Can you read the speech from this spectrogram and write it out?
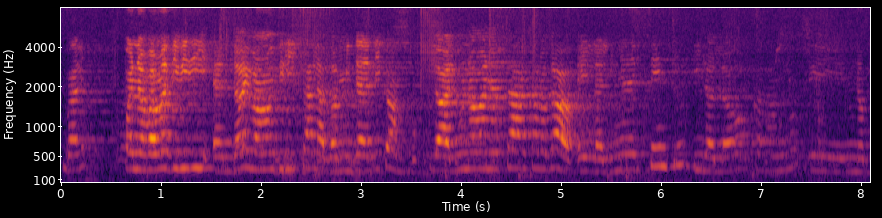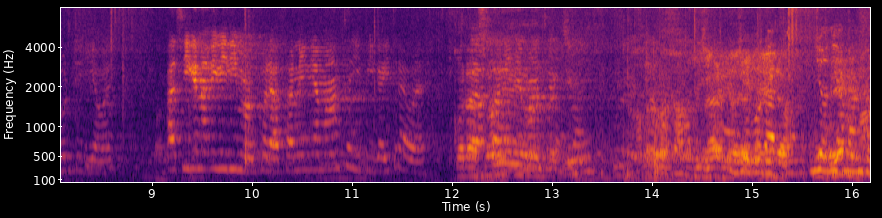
¿Vale? Pues nos vamos a dividir en dos y vamos a utilizar las dos mitades de campo. Los alumnos van a estar colocados en la línea del centro y los lobos cada uno en una portería, ¿vale? Así que nos dividimos en corazones y diamantes y pica y tres veces. Corazón y diamantes. diamante. Yo corazón. Yo diamante.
